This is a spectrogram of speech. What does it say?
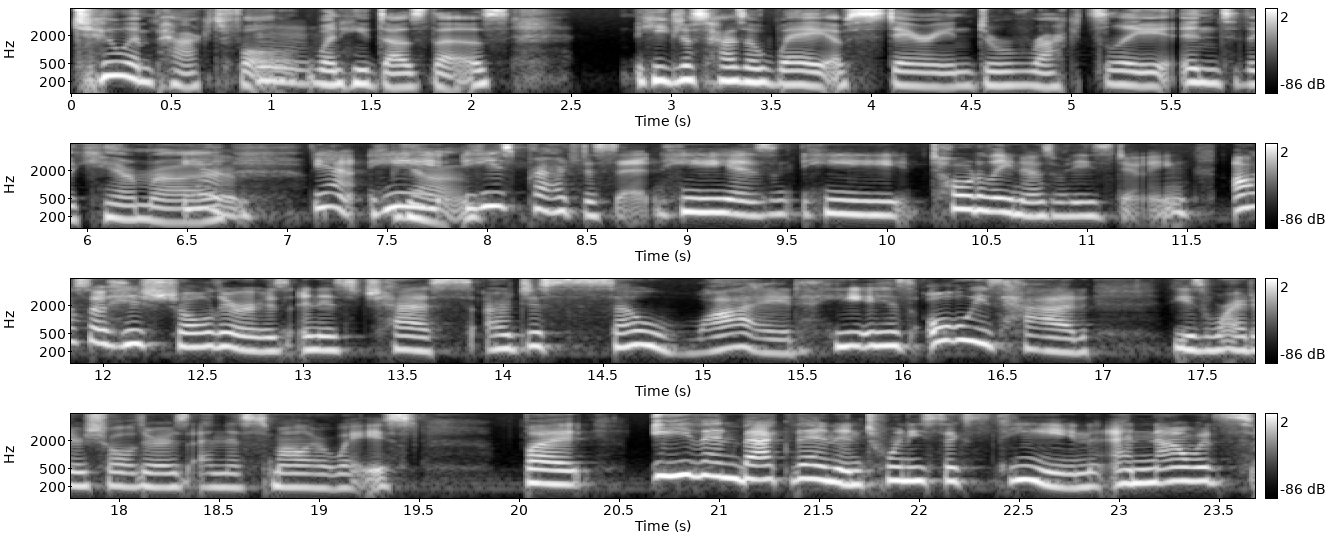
too impactful when he does this. He just has a way of staring directly into the camera. Yeah. Yeah, he Yeah. he's practiced it. He is he totally knows what he's doing. Also, his shoulders and his chest are just so wide. He has always had these wider shoulders and this smaller waist. But even back then in 2016 and now it's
